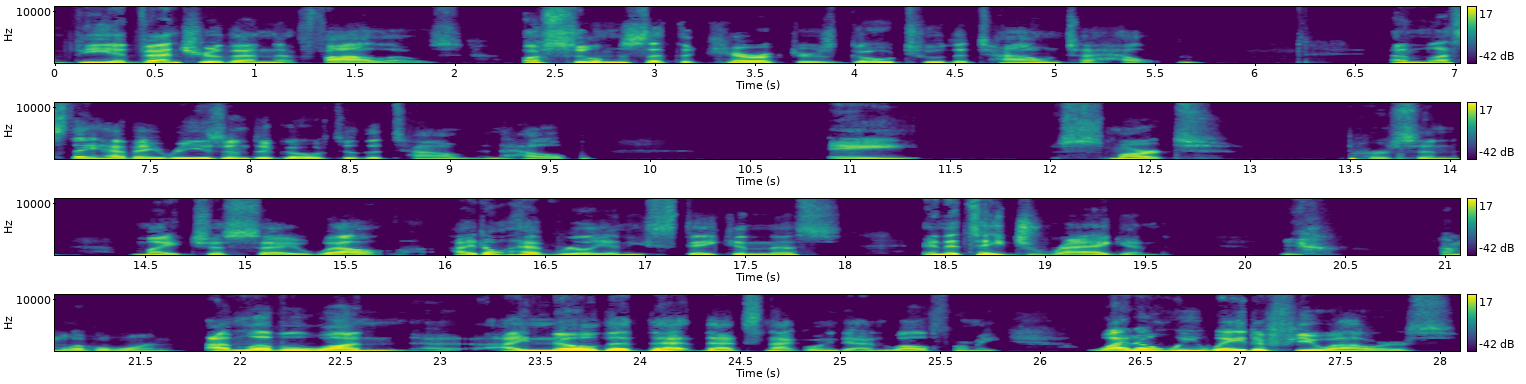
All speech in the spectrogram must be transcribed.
the adventure then that follows assumes that the characters go to the town to help. Unless they have a reason to go to the town and help, a smart person might just say, "Well, I don't have really any stake in this, and it's a dragon." Yeah. I'm level 1. I'm level 1. Uh, I know that that that's not going to end well for me. Why don't we wait a few hours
